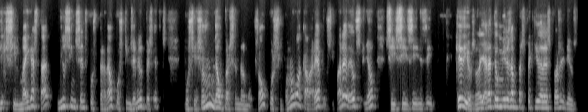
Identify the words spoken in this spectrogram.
dic, si m'he gastat 1.500 pues, per 10, pues 15.000 pessetes. Pues si això és un 10% del meu sou, pues si no, no ho acabaré. Pues si, mare Déu, senyor, si, si, si, si, què dius? No? I ara te ho mires en perspectiva de les coses i dius,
